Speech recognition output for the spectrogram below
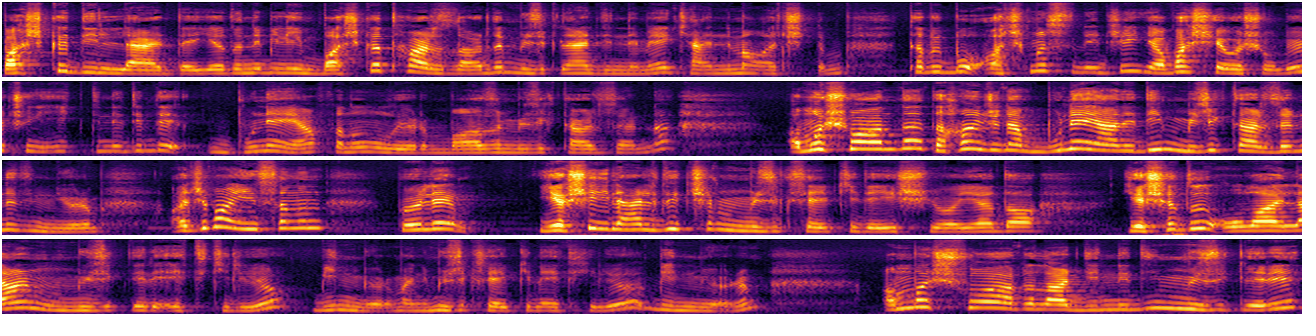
Başka dillerde ya da ne bileyim başka tarzlarda müzikler dinlemeye kendime açtım. Tabi bu açma süreci yavaş yavaş oluyor. Çünkü ilk dinlediğimde bu ne ya falan oluyorum bazı müzik tarzlarına. Ama şu anda daha önceden bu ne ya dediğim müzik tarzlarını dinliyorum. Acaba insanın böyle yaşı ilerledikçe mi müzik sevki değişiyor ya da yaşadığı olaylar mı müzikleri etkiliyor? Bilmiyorum. Hani müzik zevkini etkiliyor bilmiyorum. Ama şu aralar dinlediğim müzikleri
